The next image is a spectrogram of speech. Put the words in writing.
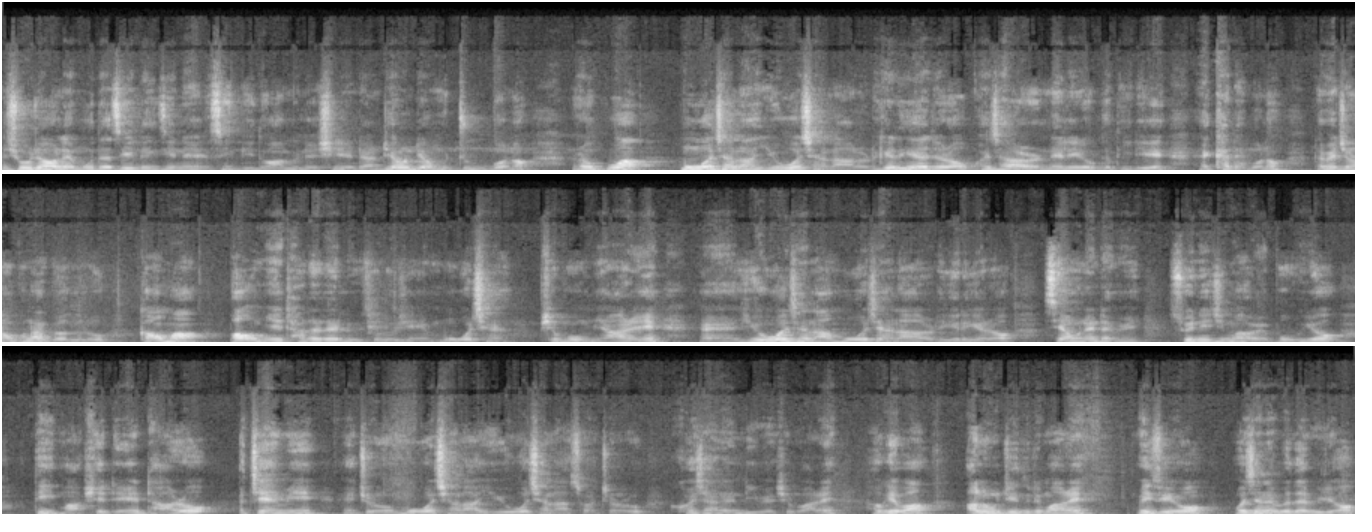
တချို့ကြောင့်လည်းမှုသက်ဆေးလင်းချင်းနဲ့အဆင်ပြေသွားမျိုးလည်းရှိတယ်ဒါတယောက်တယောက်မတူဘူးပေါ့နော်အဲ့တော့ကိုကမှုဝက်ချန်လားရိုးဝက်ချန်လားတော့တကယ်တကယ်ကျတော့ခွဲခြားရတော့နည်းလေးတော့ကတိတယ်ခက်တယ်ပေါ့နော်ဒါပေမဲ့ကျွန်တော်ခုနပြောသလိုခေါင်းမှာဘောက်အမြဲထားတတ်တဲ့လူဆိုလို့ရှိရင်မှုဝက်ချန်ဖြစ်ဖို့များတယ်အဲရိုးဝက်ချန်လားမှုဝက်ချန်လားတော့တကယ်တကယ်တော့ဆရာဝန်နဲ့တိုင်ပင်ဆွေးနွေးကြည့်မှာပဲပို့ပြီးတော့တိမှာဖြစ်တယ်ဒါကတော့အကြံမြင်အဲကျွန်တော်မှုဝက်ချန်လားရိုးဝက်ချန်လားဆိုတော့ကျွန်တော်တို့ခွဲခြားတဲ့နည်းပဲဖြစ်ပါတယ်ဟုတ်ကဲ့ပါအားလုံးကျေးဇူးတင်ပါတယ်မိတ်ဆွေရောဝက်ချန်နဲ့ပတ်သက်ပြီးတော့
